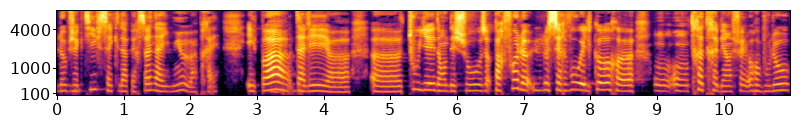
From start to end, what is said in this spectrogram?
l'objectif, c'est que la personne aille mieux après et pas mmh. d'aller euh, euh, touiller dans des choses. Parfois, le, le cerveau et le corps euh, ont, ont, très très bien fait leur boulot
